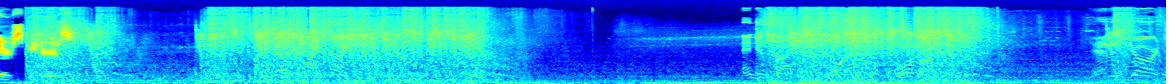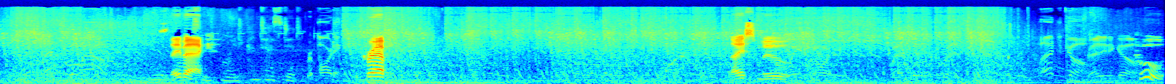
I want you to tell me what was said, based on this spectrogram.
air speeders. Engines prime. Form up. Cannon charge. Let's move out. Stay back. Reporting. Crap. Nice move. Whew,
